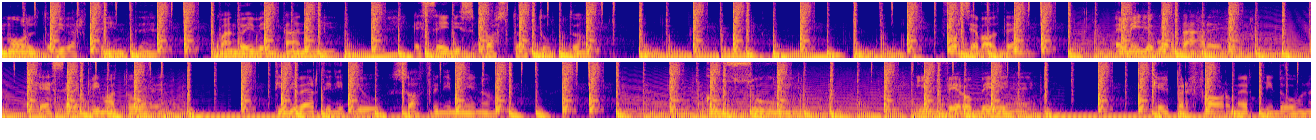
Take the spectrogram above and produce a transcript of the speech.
Molto divertente quando hai vent'anni e sei disposto a tutto. Forse a volte è meglio guardare che essere primo attore. Ti diverti di più, soffri di meno. Consumi il vero bene che il performer ti dona.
